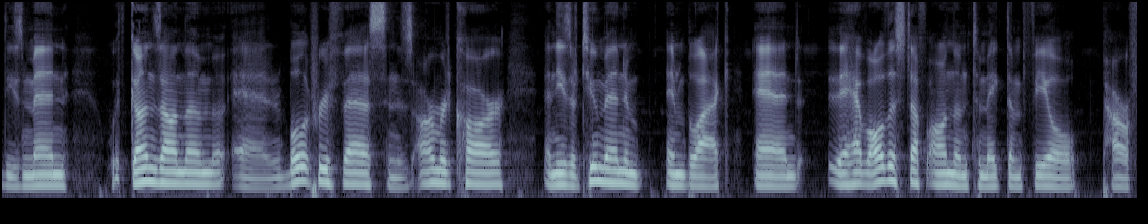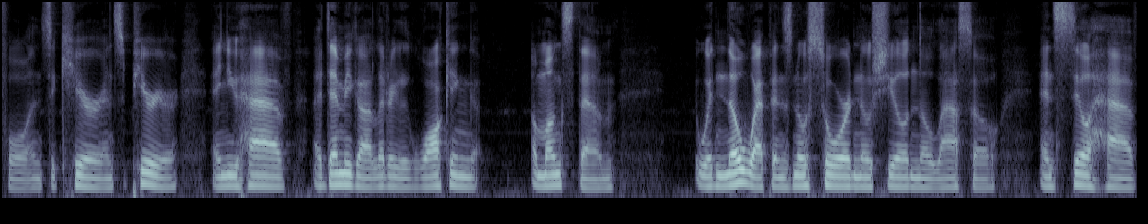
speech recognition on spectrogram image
these men with guns on them and bulletproof vests and this armored car and these are two men in in black and they have all this stuff on them to make them feel powerful and secure and superior and you have a demigod literally walking amongst them with no weapons, no sword, no shield, no lasso, and still have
